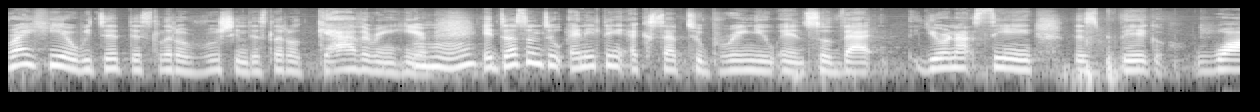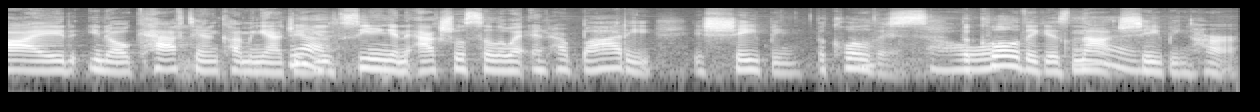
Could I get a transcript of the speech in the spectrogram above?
right here we did this little ruching, this little gathering here. Mm-hmm. It doesn't do anything except to bring you in so that you're not seeing this big, wide, you know, caftan coming at you. Yeah. You're seeing an actual silhouette, and her body is shaping the clothing. So the clothing is not shaping her.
